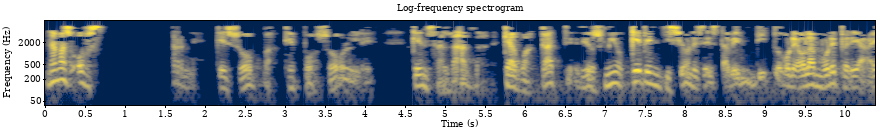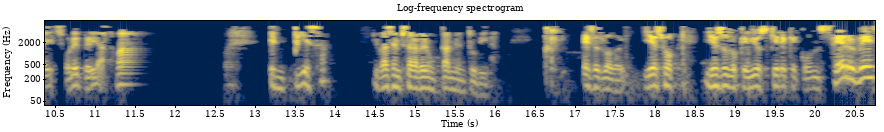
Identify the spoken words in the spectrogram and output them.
nada más observarme qué sopa, qué pozole, qué ensalada, qué aguacate, Dios mío, qué bendición es esta, bendito, hola, moreperia es, oreperia, empieza y vas a empezar a ver un cambio en tu vida. Eso es lo doy. Y eso, y eso es lo que Dios quiere que conserves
